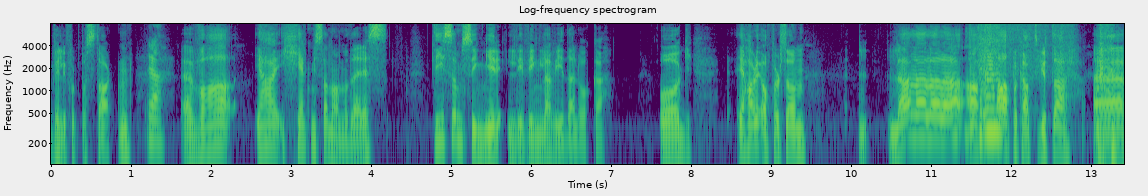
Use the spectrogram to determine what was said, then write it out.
veldig fort på starten. Ja. Eh, hva Jeg har helt mista navnet deres. De som synger 'Living la vida loca'. Og jeg har de oppført som La La La La ap Apekattgutta. Eh,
